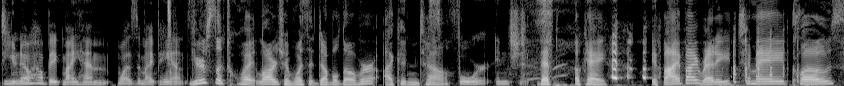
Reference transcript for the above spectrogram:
do you know how big my hem was in my pants? Yours looked quite large, and was it doubled over? I couldn't It's tell. four inches. That okay. if I buy ready to made clothes,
